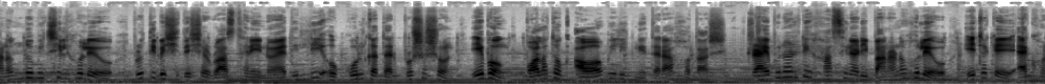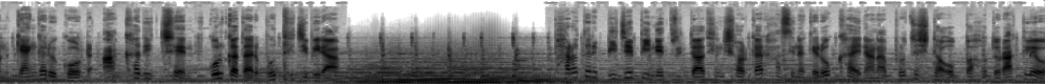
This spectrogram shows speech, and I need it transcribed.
আনন্দ মিছিল হলেও প্রতিবেশী দেশের রাজধানী নয়াদিল্লি ও কলকাতার প্রশাসন এবং পলাতক আওয়ামী লীগ নেতারা হতাশ। ট্রাইব্যুনালটি হাসিনারি বানানো হলেও এটাকে এখন ক্যাঙ্গারু কোর্ট আখ্যা দিচ্ছেন কলকাতার বুদ্ধিজীবীরা। ভারতের বিজেপি নেতৃত্বাধীন সরকার হাসিনাকে রক্ষায় নানা প্রচেষ্টা অব্যাহত রাখলেও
